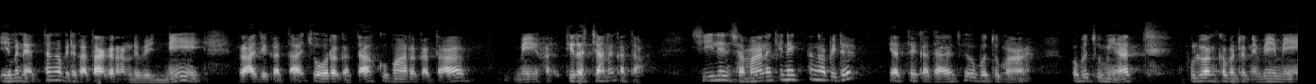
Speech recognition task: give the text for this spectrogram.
එහෙම නැත්නම් අපිට කතා කරන්න වෙන්නේ රාජ කතා, චෝර කතා, කුමාර කතා, මේ තිරස්චාන කතා. සීලෙන් සමාන කෙනෙක් නම් අපිට යත් එක්ක කතා කරලා ඔබතුමා ඔබතුමියත් පුළුවන්කමට නෙවෙයි මේ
